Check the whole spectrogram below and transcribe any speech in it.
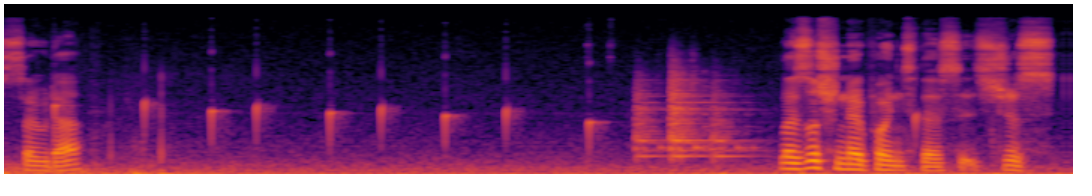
Soda. There's literally no point to this, it's just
